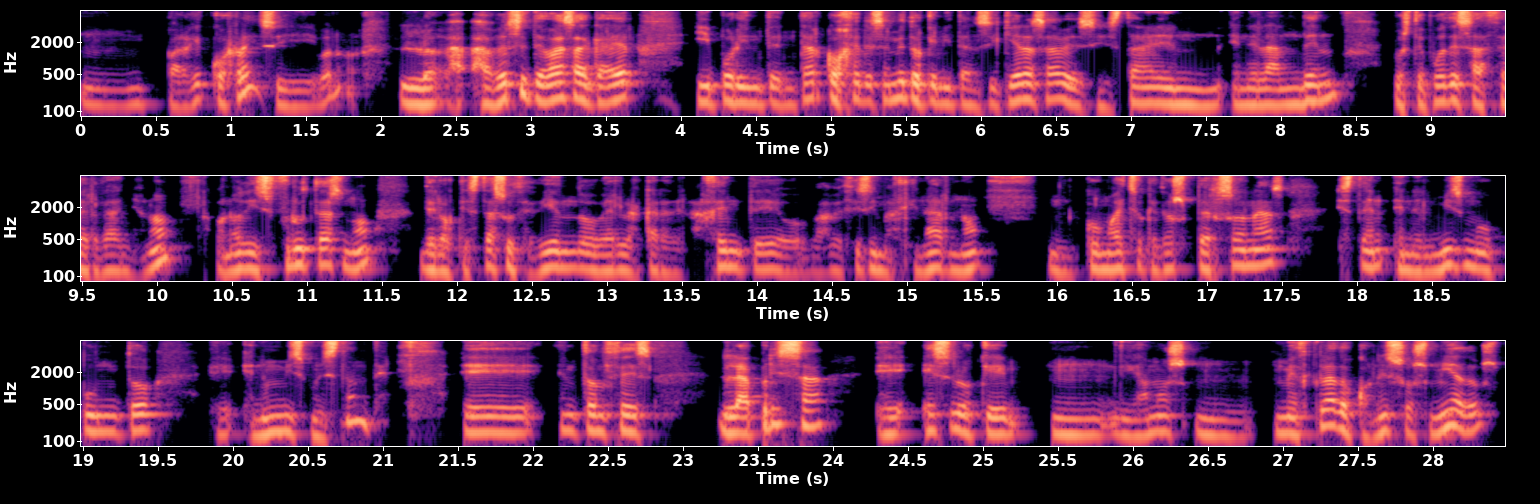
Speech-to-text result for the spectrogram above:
Mm, ¿Para qué corres? Y bueno, a ver si te vas a caer y por intentar coger ese metro que ni tan siquiera sabes si está en, el andén, pues te puedes hacer daño, ¿no? O no disfrutas, ¿no? De lo que está sucediendo, ver la cara de la gente o a veces imaginar, ¿no? Mm, cómo ha hecho que dos personas estén en el mismo punto eh, en un mismo instante. Eh, entonces, la prisa eh, es lo que, mm, digamos, mezclado con esos miedos,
